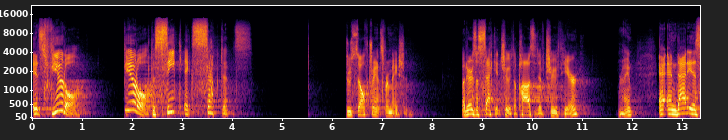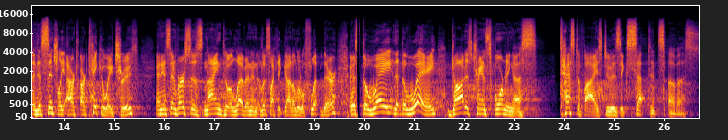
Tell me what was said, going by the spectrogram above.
It's futile, futile to seek acceptance through self transformation. But there's a second truth, a positive truth here, right? And that is and essentially our, our takeaway truth. And it's in verses 9 to 11, and it looks like it got a little flip there. It's the way that the way God is transforming us testifies to his acceptance of us.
